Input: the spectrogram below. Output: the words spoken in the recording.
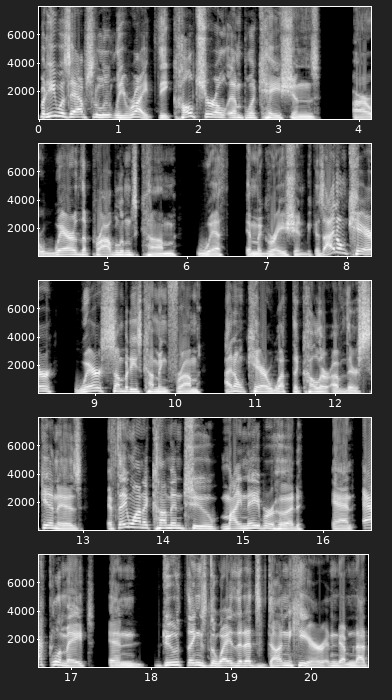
but he was absolutely right. The cultural implications are where the problems come with immigration because I don't care where somebody's coming from. I don't care what the color of their skin is. If they want to come into my neighborhood and acclimate and do things the way that it's done here, and I'm not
